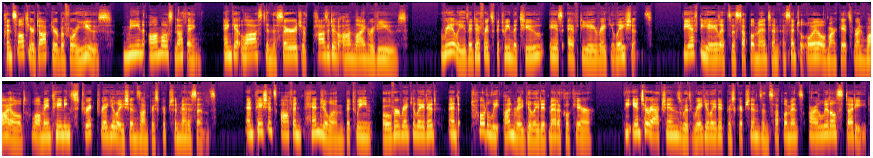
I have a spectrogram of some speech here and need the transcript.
consult your doctor before use, mean almost nothing and get lost in the surge of positive online reviews. Really, the difference between the two is FDA regulations. The FDA lets the supplement and essential oil markets run wild while maintaining strict regulations on prescription medicines. And patients often pendulum between overregulated and totally unregulated medical care. The interactions with regulated prescriptions and supplements are little studied.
